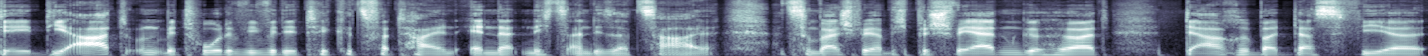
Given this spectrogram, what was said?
die, die Art und Methode, wie wir die Tickets verteilen, ändert nichts an dieser Zahl. Zum Beispiel habe ich Beschwerden gehört darüber, dass wir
